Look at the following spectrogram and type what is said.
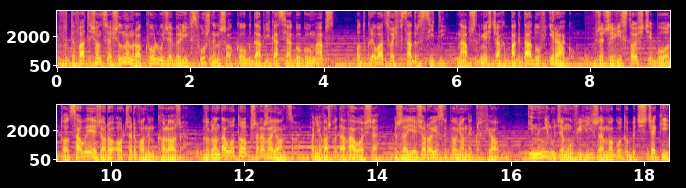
W 2007 roku ludzie byli w słusznym szoku, gdy aplikacja Google Maps odkryła coś w Sadr City, na przedmieściach Bagdadu w Iraku. W rzeczywistości było to całe jezioro o czerwonym kolorze. Wyglądało to przerażająco, ponieważ wydawało się, że jezioro jest wypełnione krwią. Inni ludzie mówili, że mogą to być ścieki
